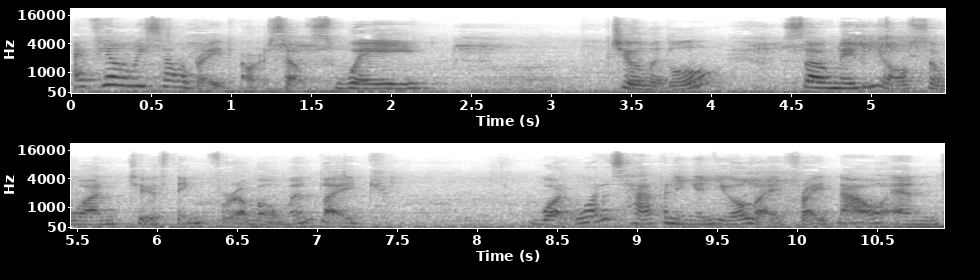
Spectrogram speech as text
I feel we celebrate ourselves way too little. So maybe you also want to think for a moment like what what is happening in your life right now and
